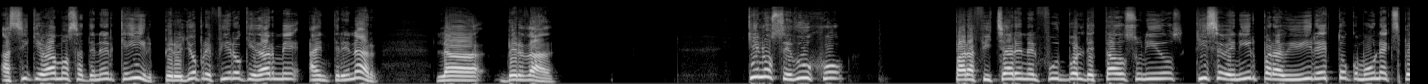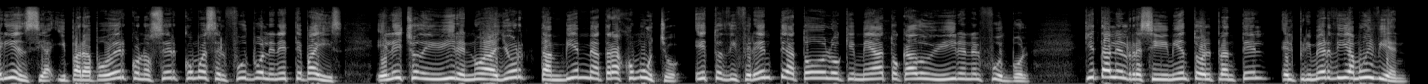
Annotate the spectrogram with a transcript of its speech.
así que vamos a tener que ir, pero yo prefiero quedarme a entrenar. La verdad. ¿Qué lo sedujo para fichar en el fútbol de Estados Unidos? Quise venir para vivir esto como una experiencia y para poder conocer cómo es el fútbol en este país. El hecho de vivir en Nueva York también me atrajo mucho. Esto es diferente a todo lo que me ha tocado vivir en el fútbol. ¿Qué tal el recibimiento del plantel? El primer día muy bien.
